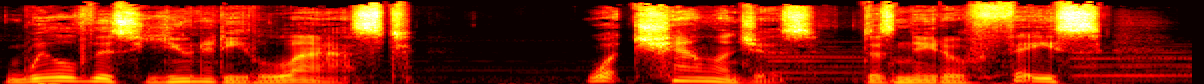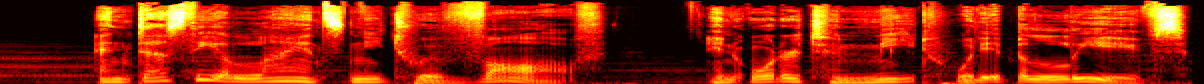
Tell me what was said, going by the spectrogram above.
Will this unity last? What challenges does NATO face? And does the alliance need to evolve in order to meet what it believes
